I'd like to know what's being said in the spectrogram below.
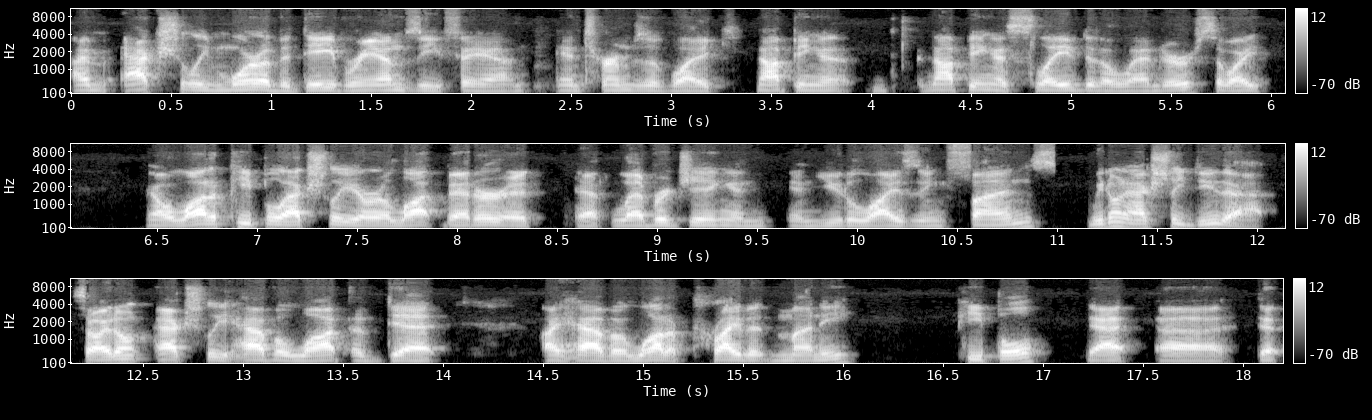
I'm actually more of a Dave Ramsey fan in terms of like not being a not being a slave to the lender. So I know, a lot of people actually are a lot better at, at leveraging and, and utilizing funds. We don't actually do that. So I don't actually have a lot of debt. I have a lot of private money people that uh, that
